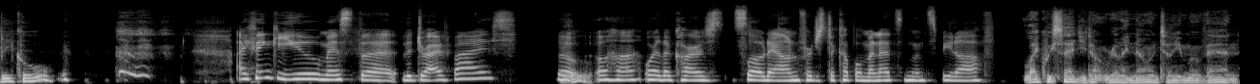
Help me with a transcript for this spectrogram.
be cool. I think you missed the the drive-bys. Oh. uh-huh, where the cars slow down for just a couple minutes and then speed off. like we said, you don't really know until you move in.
